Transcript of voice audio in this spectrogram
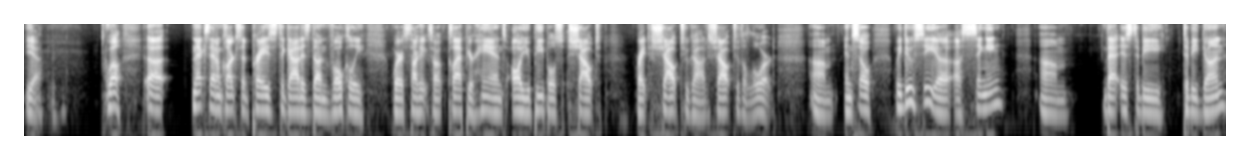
Yeah. Well, uh, next, Adam Clarke said, "Praise to God is done vocally," where it's talking. So, clap your hands, all you peoples, shout, right? Shout to God, shout to the Lord. Um, and so we do see a, a singing um, that is to be to be done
